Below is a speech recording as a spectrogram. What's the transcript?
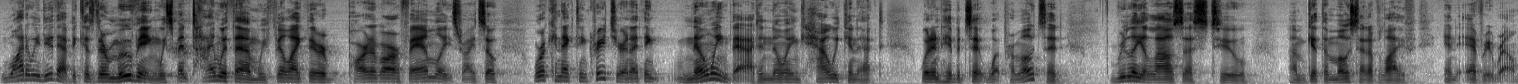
why do we do that? Because they're moving. We spend time with them. We feel like they're part of our families, right? So, we're a connecting creature. And I think knowing that and knowing how we connect, what inhibits it, what promotes it, really allows us to um, get the most out of life in every realm.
